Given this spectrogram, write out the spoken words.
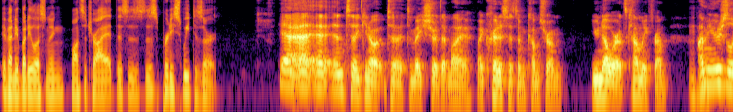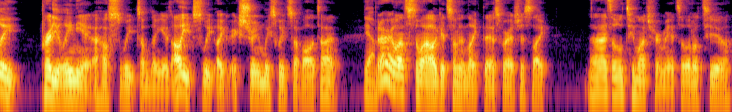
If anybody listening wants to try it, this is this is a pretty sweet dessert. Yeah, and to you know to to make sure that my my criticism comes from you know where it's coming from. Mm-hmm. I'm usually pretty lenient on how sweet something is. I'll eat sweet like extremely sweet stuff all the time. Yeah. But every once in a while I'll get something like this where it's just like, nah, it's a little too much for me. It's a little too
